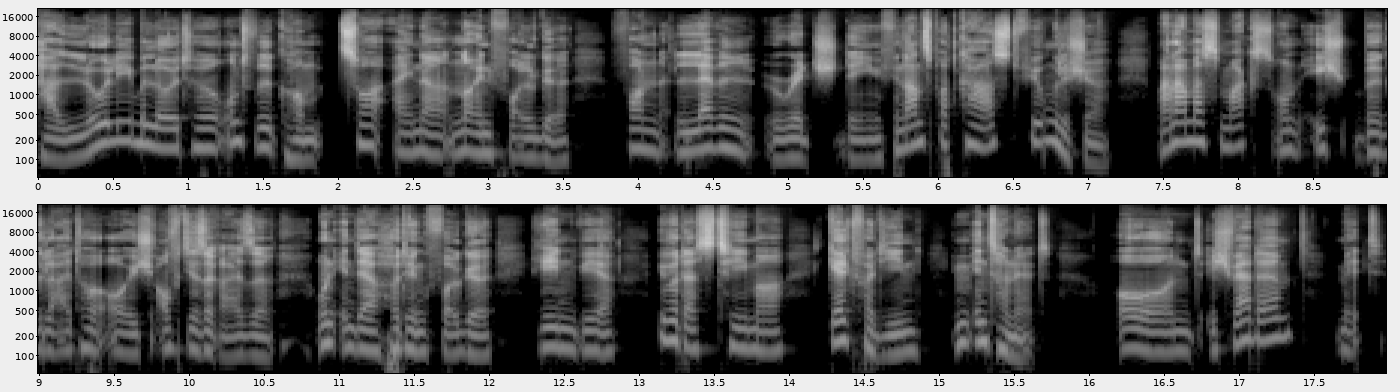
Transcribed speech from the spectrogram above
Hallo liebe Leute und willkommen zu einer neuen Folge von Level Rich, dem Finanzpodcast für Jugendliche. Mein Name ist Max und ich begleite euch auf dieser Reise und in der heutigen Folge reden wir über das Thema Geldverdienen im Internet. Und ich werde mit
